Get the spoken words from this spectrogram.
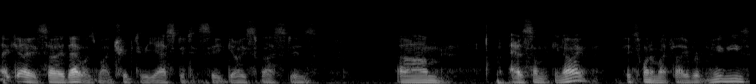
Okay, so that was my trip to the Astor to see Ghostbusters. Um, as some of you know, it's one of my favourite movies.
